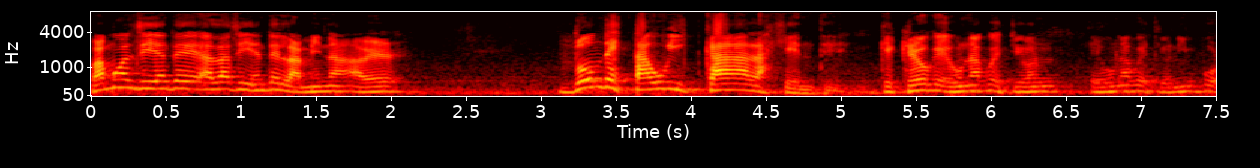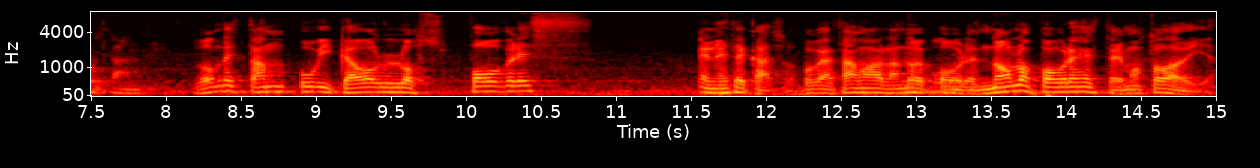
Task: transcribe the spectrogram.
Vamos al siguiente, a la siguiente lámina, a ver, ¿dónde está ubicada la gente? Que creo que es una cuestión, es una cuestión importante. ¿Dónde están ubicados los pobres en este caso, porque estamos hablando de pobres, no los pobres estemos todavía,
